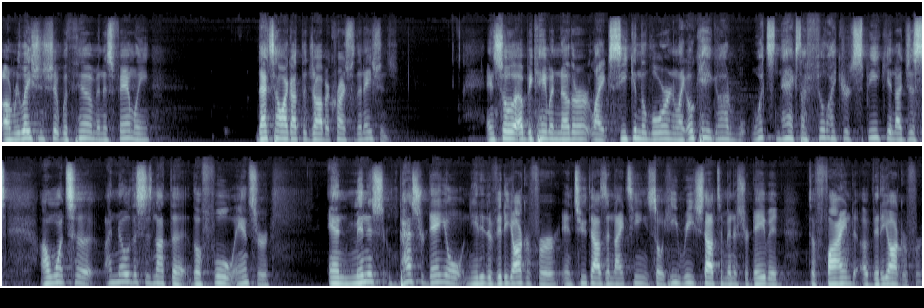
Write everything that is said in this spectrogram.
um, relationship with him and his family, that's how I got the job at Christ for the Nations. And so I became another like seeking the Lord and like, okay, God, what's next? I feel like you're speaking. I just, I want to, I know this is not the, the full answer. And Minister, Pastor Daniel needed a videographer in 2019. So he reached out to Minister David to find a videographer.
